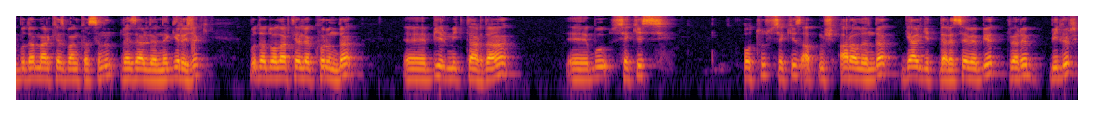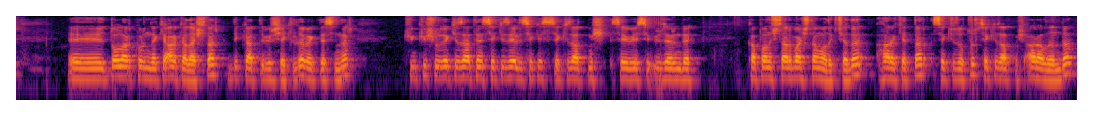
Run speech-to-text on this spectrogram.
bu da Merkez Bankası'nın rezervlerine girecek. Bu da dolar TL kurunda bir miktar daha bu 8 38-60 aralığında gelgitlere sebebiyet verebilir e, dolar kurundaki arkadaşlar dikkatli bir şekilde beklesinler. Çünkü şuradaki zaten 8.58-8.60 seviyesi üzerinde kapanışlar başlamadıkça da hareketler 8.30-8.60 aralığında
